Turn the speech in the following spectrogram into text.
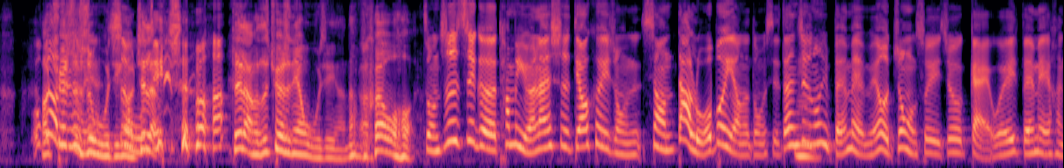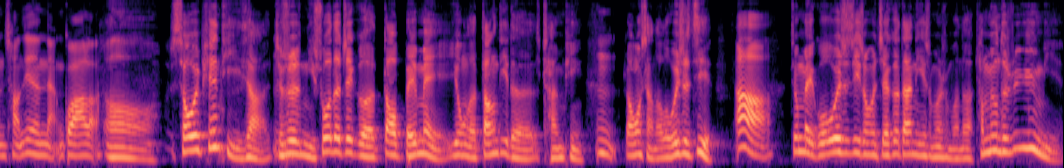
我确实是吴京啊这两吴京 是吗？这两个字确实念吴京啊，那不怪我。总之，这个他们原来是雕刻一种像大萝卜一样的东西，但是这个东西北美没有种，所以就改为北美很常见的南瓜了。哦，稍微偏题一下，就是你说的这个到北美用了当地的产品，嗯，让我想到了威士忌。啊，就美国威士忌什么杰克丹尼什么什么的，他们用的是玉米，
